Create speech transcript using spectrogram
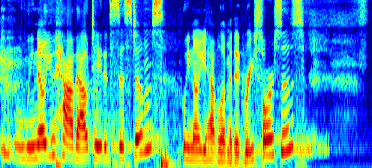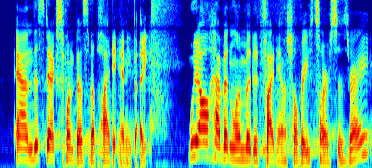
we know you have outdated systems, we know you have limited resources, and this next one doesn't apply to anybody. We all have unlimited financial resources, right?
